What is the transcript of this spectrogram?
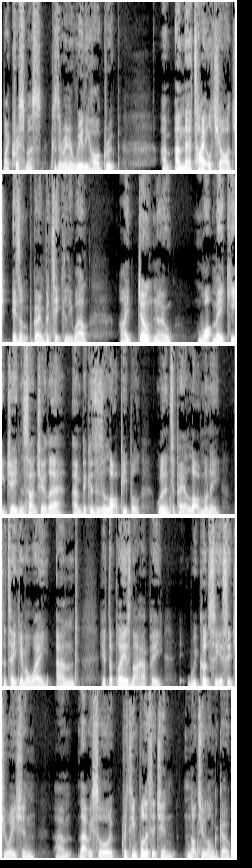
by Christmas because they're in a really hard group, um, and their title charge isn't going particularly well. I don't know what may keep Jadon Sancho there, and because there's a lot of people willing to pay a lot of money to take him away. And if the player's not happy, we could see a situation um, that we saw Christian Pulisic in not too long ago,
